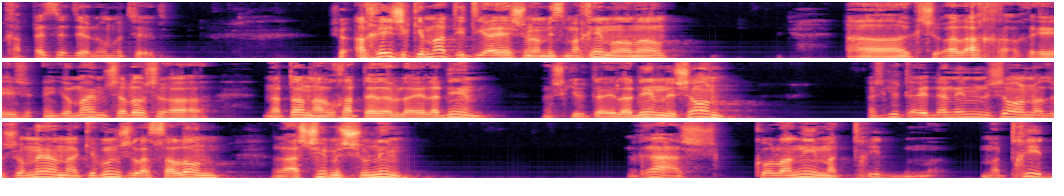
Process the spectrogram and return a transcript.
מחפש את זה, לא מוצא את זה. אחרי שכמעט התייאש מהמסמכים, הוא אמר, uh, כשהוא הלך אחרי יומיים שלוש, נתן ארוחת ערב לילדים, משכיב את הילדים לישון, משכיב את הילדים לישון, אז הוא שומע מהכיוון של הסלון, רעשים משונים. רעש קולני, מטריד, מטריד.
